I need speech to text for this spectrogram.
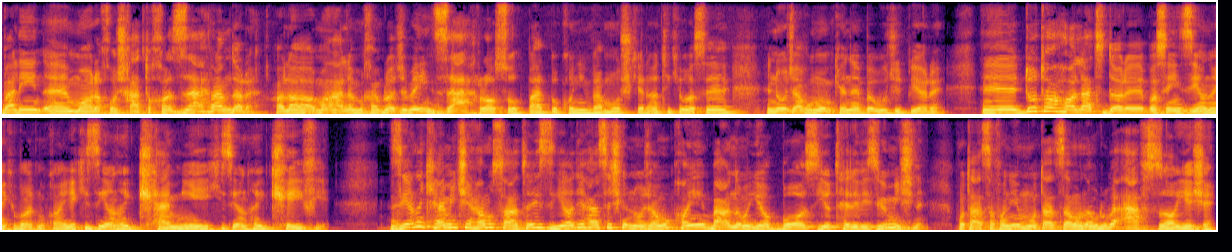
ولی این مار خوشخط و خال زهر هم داره. حالا ما الان می‌خوایم راجع به این زهرا صحبت بکنیم و مشکلاتی که واسه نوجوان ممکنه به وجود بیاره. دو تا حالت داره واسه این زیانهایی که وارد می‌کنن. یکی زیانهای کمیه یکی زیانهای کیفیه. زیان کمی چی همون ساعتهای زیادی هستش که نوجوان پای این برنامه یا بازی و تلویزیون میشینه. متاسفانه این مدت زمان هم رو به افزایشه.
